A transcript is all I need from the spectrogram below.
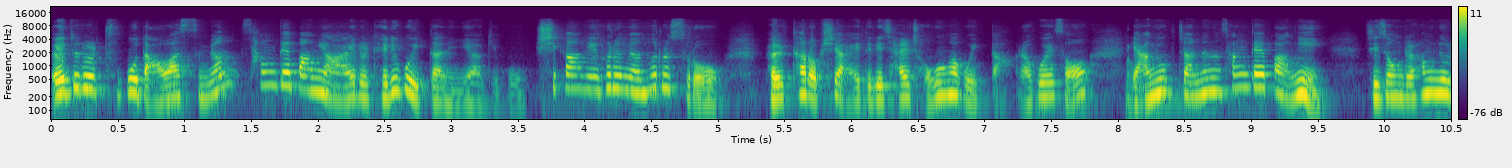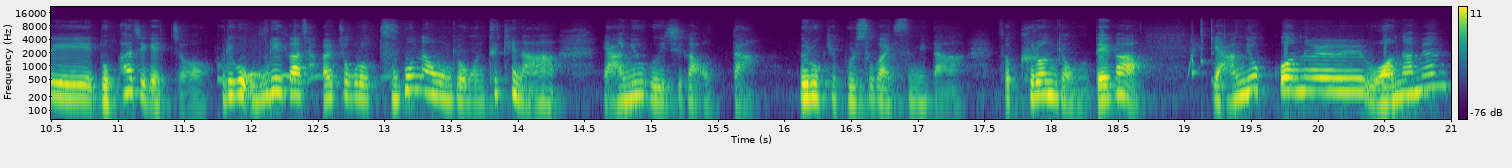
애들을 두고 나왔으면 상대방이 아이를 데리고 있다는 이야기고 시간이 흐르면 흐를수록 별탈 없이 아이들이 잘 적응하고 있다라고 해서 양육자는 상대방이 지정될 확률이 높아지겠죠. 그리고 우리가 자발적으로 두고 나온 경우는 특히나 양육 의지가 없다. 이렇게 볼 수가 있습니다. 그래서 그런 경우 내가 양육권을 원하면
